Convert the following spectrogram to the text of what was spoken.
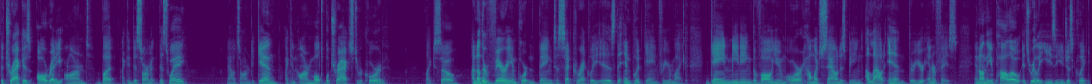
The track is already armed, but I can disarm it this way. Now it's armed again. I can arm multiple tracks to record, like so. Another very important thing to set correctly is the input gain for your mic. Gain meaning the volume or how much sound is being allowed in through your interface. And on the Apollo, it's really easy. You just click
